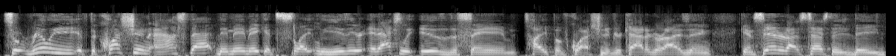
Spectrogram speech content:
So really, if the question asks that, they may make it slightly easier. It actually is the same type of question. If you're categorizing, again, standardized tests, they, they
